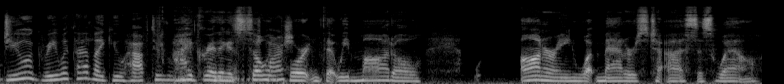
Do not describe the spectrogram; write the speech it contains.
do you agree with that like you have to I agree. I think it's so Marsh? important that we model honoring what matters to us as well.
